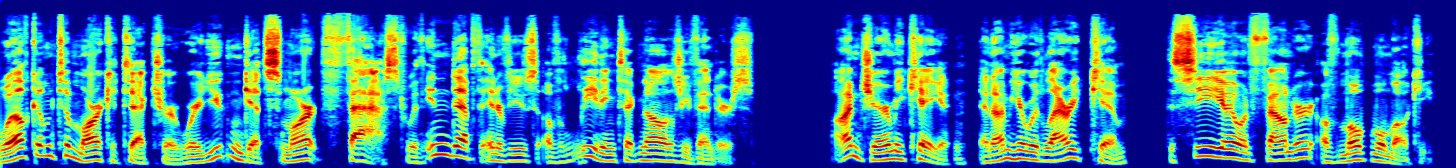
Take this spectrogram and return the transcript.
Welcome to Marketecture, where you can get smart fast with in depth interviews of leading technology vendors. I'm Jeremy Kagan, and I'm here with Larry Kim, the CEO and founder of MobileMonkey.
